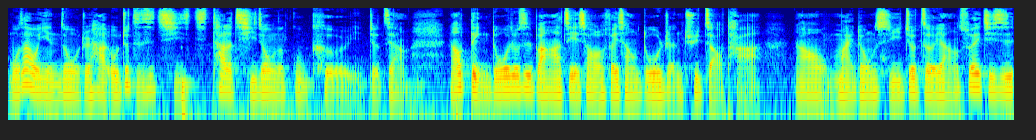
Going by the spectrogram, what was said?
我在我眼中，我觉得他我就只是其他的其中一个顾客而已，就这样。然后顶多就是帮他介绍了非常多人去找他，然后买东西，就这样。所以其实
